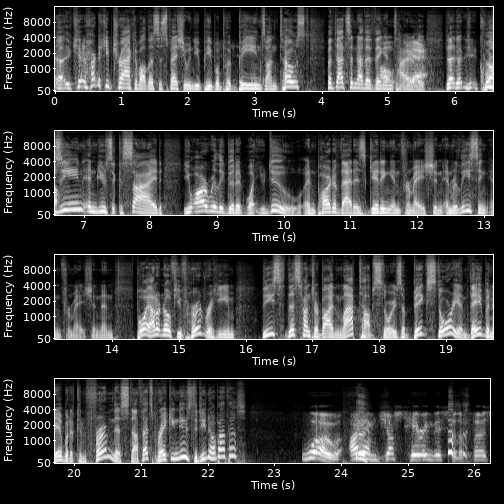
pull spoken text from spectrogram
uh, hard to keep track of all this, especially when you people put beans on toast but that's another thing oh, entirely. Yeah. Cuisine oh. and music aside, you are really good at what you do. And part of that is getting information and releasing information. And boy, I don't know if you've heard, Raheem. These, this Hunter Biden laptop story is a big story, and they've been able to confirm this stuff. That's breaking news. Did you know about this? Whoa, I uh. am just hearing this for the first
